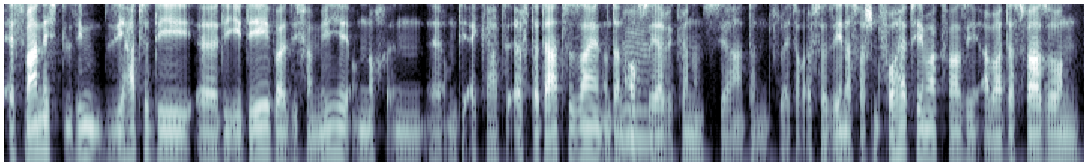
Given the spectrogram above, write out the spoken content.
Es war nicht, sie, sie hatte die, äh, die Idee, weil sie Familie noch in, äh, um die Ecke hatte, öfter da zu sein und dann auch Mhm. so, ja, wir können uns ja dann vielleicht auch öfter sehen. Das war schon vorher Thema quasi, aber das war so ein,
